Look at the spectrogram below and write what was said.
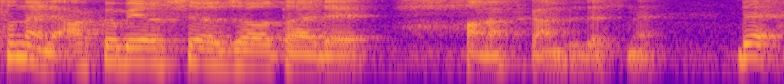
常にあくびをしてる状態で話す感じですね。で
